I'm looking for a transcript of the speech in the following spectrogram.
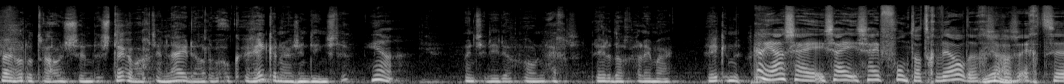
Wij hadden trouwens in de Sterrenwacht in Leiden hadden we ook rekenaars in dienst. hè? Ja. Mensen die er gewoon echt de hele dag alleen maar Nou ja, zij, zij, zij vond dat geweldig. Ze was echt, eh,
